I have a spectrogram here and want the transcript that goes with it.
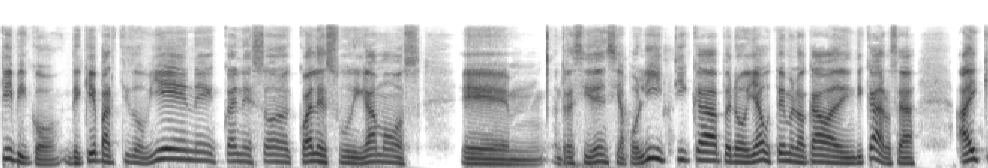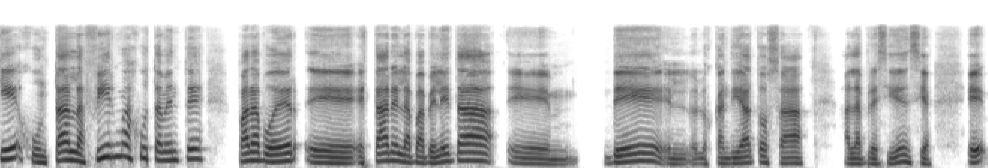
típico, ¿de qué partido viene? ¿Cuál es, cuál es su, digamos, em, residencia política? Pero ya usted me lo acaba de indicar. O sea, hay que juntar las firmas justamente para poder estar en la papeleta em, de los candidatos a, la presidencia. Eh,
